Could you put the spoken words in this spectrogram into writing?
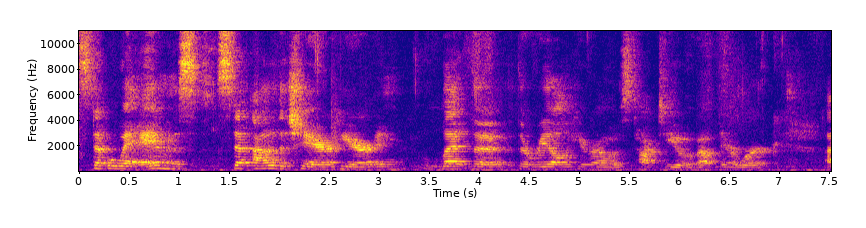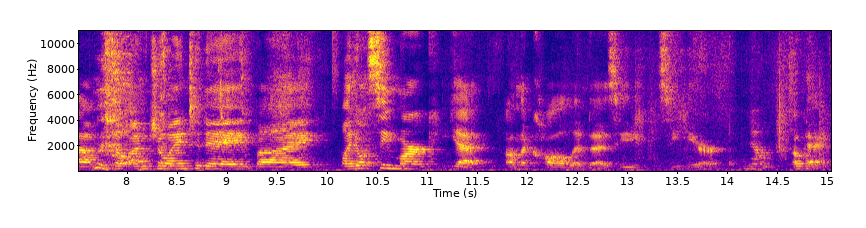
step away, I'm gonna step out of the chair here and let the, the real heroes talk to you about their work. Um, so I'm joined today by, well, I don't see Mark yet on the call, Linda, is he, is he here? No. Okay,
